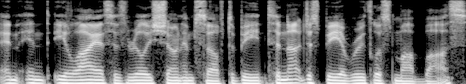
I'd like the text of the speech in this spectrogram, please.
and and Elias has really shown himself to be to not just be a ruthless mob boss.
